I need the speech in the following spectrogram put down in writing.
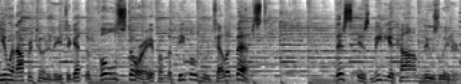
you an opportunity to get the full story from the people who tell it best. This is Mediacom News Leaders.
